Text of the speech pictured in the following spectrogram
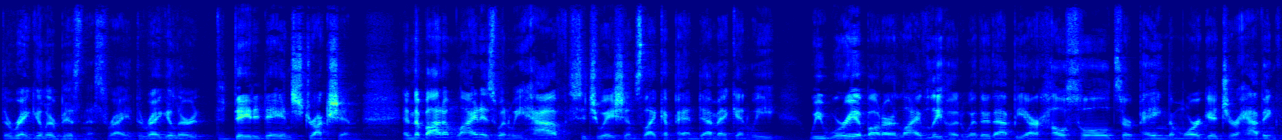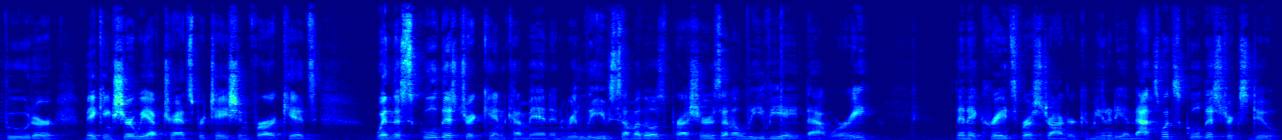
the regular business, right? The regular day to day instruction. And the bottom line is when we have situations like a pandemic and we we worry about our livelihood, whether that be our households or paying the mortgage or having food or making sure we have transportation for our kids. When the school district can come in and relieve some of those pressures and alleviate that worry, then it creates for a stronger community. And that's what school districts do.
